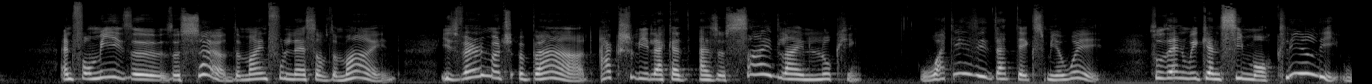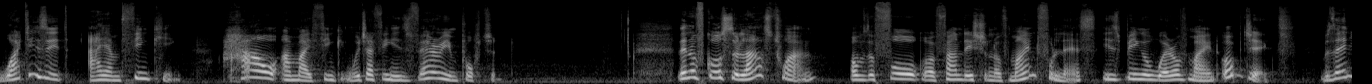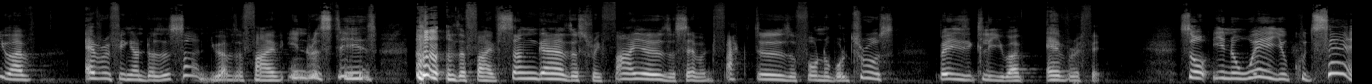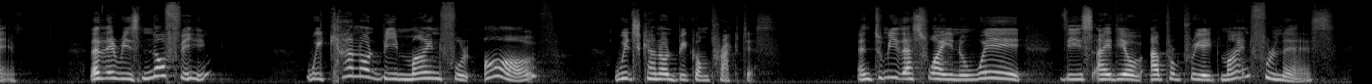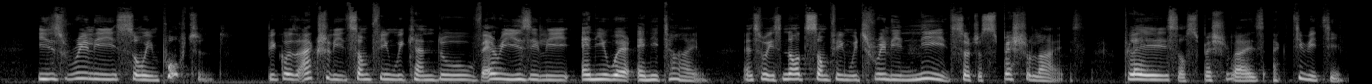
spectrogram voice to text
And for me, the, the third, the mindfulness of the mind, is very much about actually like a, as a sideline looking. What is it that takes me away? So then we can see more clearly what is it I am thinking? How am I thinking? Which I think is very important. Then, of course, the last one of the four uh, foundation of mindfulness is being aware of mind objects. But then you have everything under the sun. You have the five hindrances, the five skandha, the three fires, the seven factors, the four noble truths. Basically, you have everything. So, in a way, you could say that there is nothing we cannot be mindful of which cannot become practice. And to me, that's why, in a way, this idea of appropriate mindfulness is really so important because actually it's something we can do very easily anywhere, anytime. And so it's not something which really needs such a specialized place or specialized activity.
